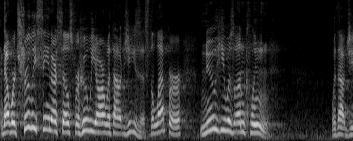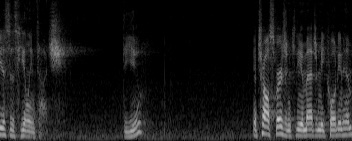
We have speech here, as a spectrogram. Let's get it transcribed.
that we're truly seeing ourselves for who we are without Jesus. The leper knew he was unclean without Jesus' healing touch. Do you? you know, Charles Spurgeon, can you imagine me quoting him?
